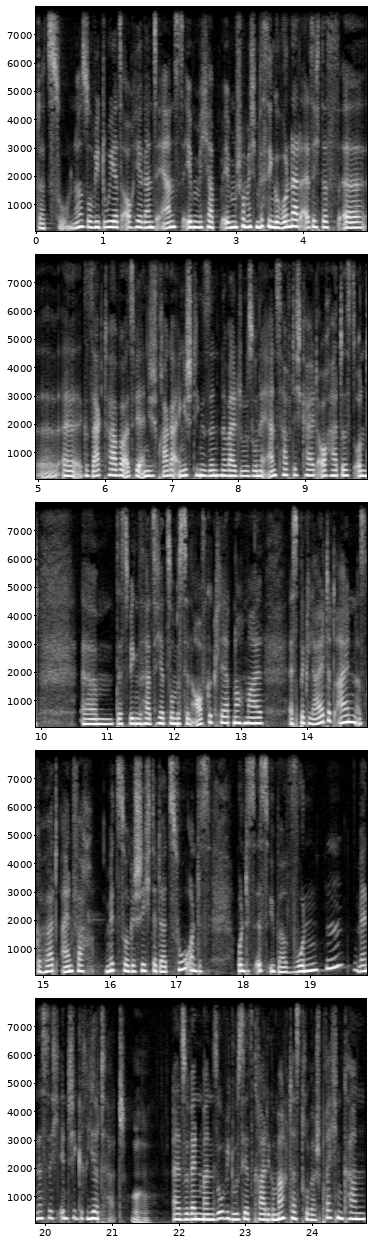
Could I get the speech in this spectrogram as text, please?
dazu. Ne? So wie du jetzt auch hier ganz ernst eben, ich habe eben schon mich ein bisschen gewundert, als ich das äh, äh, gesagt habe, als wir in die Frage eingestiegen sind, ne, weil du so eine Ernsthaftigkeit auch hattest und ähm, deswegen, das hat sich jetzt so ein bisschen aufgeklärt nochmal. Es begleitet einen, es gehört einfach mit zur Geschichte dazu und es, und es ist überwunden, wenn es sich integriert hat. Mhm. Also wenn man so, wie du es jetzt gerade gemacht hast, drüber sprechen kann,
